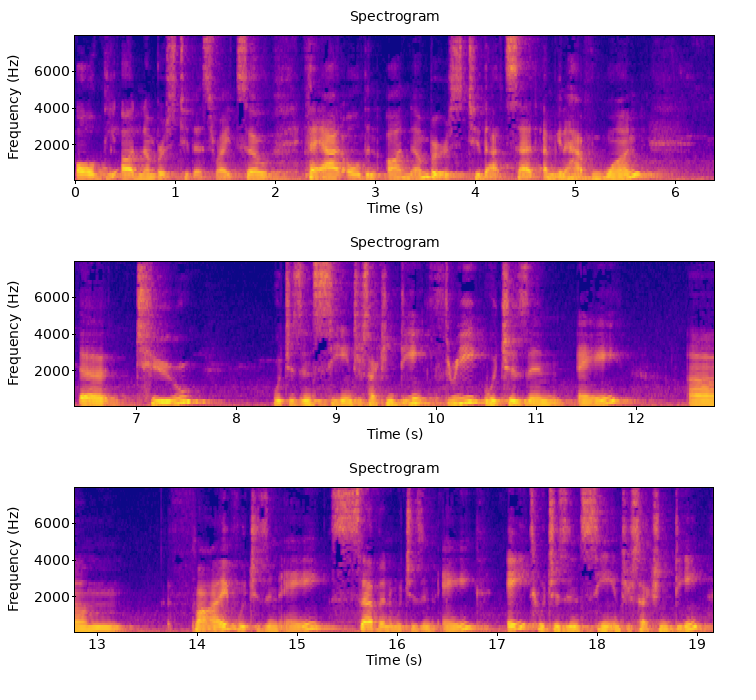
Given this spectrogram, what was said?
all the odd numbers to this, right? So if I add all the odd numbers to that set, I'm gonna have one, uh, two, which is in C intersection D, three, which is in A, um, 5, which is in A, 7, which is in A, 8, which is in C intersection D,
